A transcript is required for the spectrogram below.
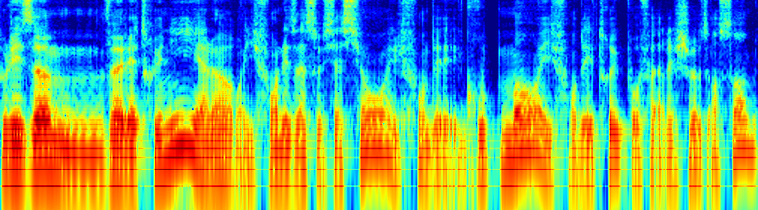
tous les hommes veulent être unis, alors ils font des associations, ils font des groupements, ils font des trucs pour faire les choses ensemble.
